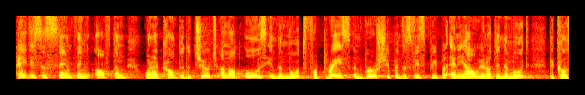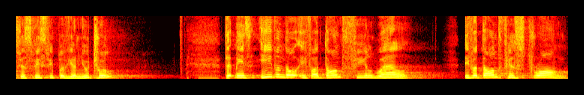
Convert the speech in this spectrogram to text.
Hey, this is the same thing. Often when I come to the church, I'm not always in the mood for praise and worship. And the Swiss people, anyhow, we're not in the mood because we're Swiss people, we are neutral. That means even though if I don't feel well, if I don't feel strong,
